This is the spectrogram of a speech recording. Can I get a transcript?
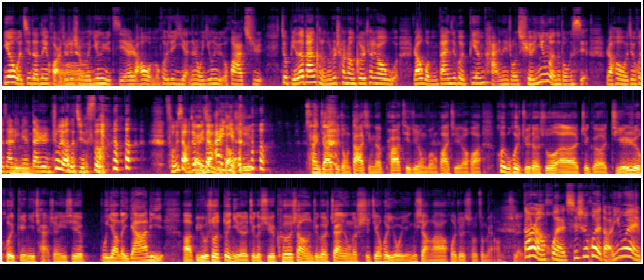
因为我记得那会儿就是什么英语节，然后我们会去演那种英语的话剧，就别的班可能都是唱唱歌、跳跳舞，然后我们班就会编排那种全英文的东西，然后我就会在里面担任重要的角色。从小就比较爱演。参加这种大型的 party 这种文化节的话，会不会觉得说，呃，这个节日会给你产生一些？不一样的压力啊，比如说对你的这个学科上这个占用的时间会有影响啊，或者说怎么样之类的。当然会，其实会的，因为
